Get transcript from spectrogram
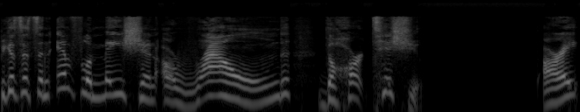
because it's an inflammation around the heart tissue. All right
